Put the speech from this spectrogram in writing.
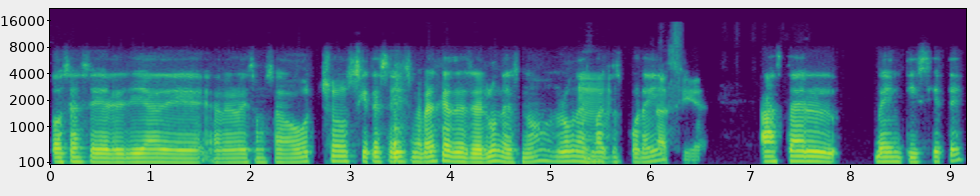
o sea, es el día de, a ver, hoy estamos a 8 7 6 me parece que desde el lunes, ¿no? Lunes, Mm, martes, por ahí, así es. hasta el 27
